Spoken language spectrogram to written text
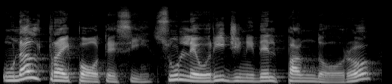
Un'altra ipotesi sulle origini del Pandoro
